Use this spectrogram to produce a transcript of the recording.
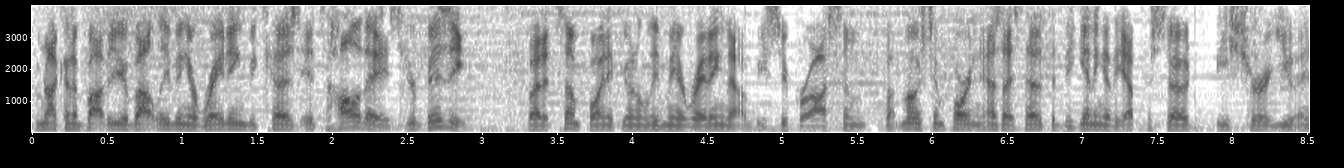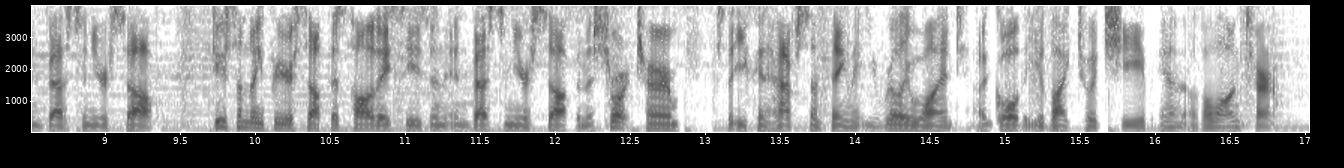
I'm not going to bother you about leaving a rating because it's holidays. You're busy. But at some point, if you want to leave me a rating, that would be super awesome. But most important, as I said at the beginning of the episode, be sure you invest in yourself. Do something for yourself this holiday season. Invest in yourself in the short term so that you can have something that you really want, a goal that you'd like to achieve in the long term.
